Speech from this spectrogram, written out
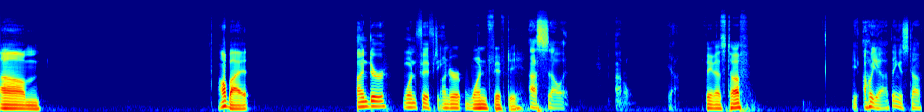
Um, I'll buy it. Under 150. under 150. I sell it. I don't. Yeah. You think that's tough. Yeah, oh yeah, I think it's tough.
